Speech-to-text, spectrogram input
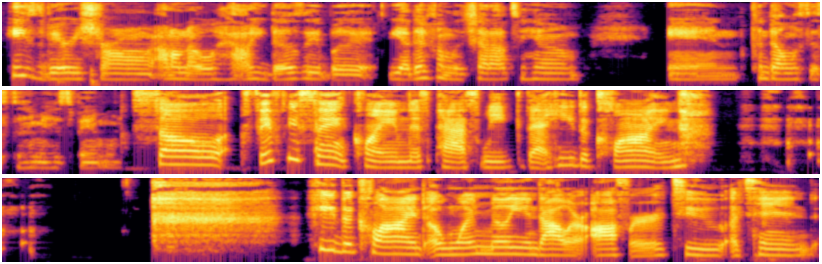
He's very strong. I don't know how he does it, but yeah, definitely shout out to him and condolences to him and his family. So, 50 Cent claimed this past week that he declined he declined a $1 million offer to attend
